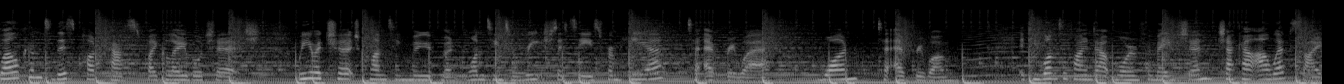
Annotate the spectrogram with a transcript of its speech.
Welcome to this podcast by Global Church. We are a church planting movement wanting to reach cities from here to everywhere, one to everyone. If you want to find out more information, check out our website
